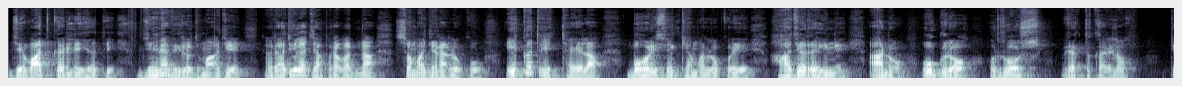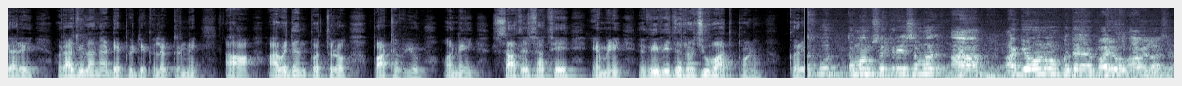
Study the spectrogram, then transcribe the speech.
જે વાત કરેલી હતી, જેના વિરોધમાં આજે રાજુલા જાફરાબાદના સમાજના લોકો એકત્રિત થયેલા. બહોળી સંખ્યામાં લોકોએ હાજર રહીને આનો ઉગ્ર રોષ વ્યક્ત કરેલો. ત્યારે રાજુલાના ડેપ્યુટી કલેક્ટરને આ આવેદનપત્ર પાઠવ્યું અને સાથે સાથે એમણે વિવિધ રજૂઆત પણ કરી. તમામ ક્ષત્રિય સમાજ આ આગેવાનો બધા ભાઈઓ આવેલા છે.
